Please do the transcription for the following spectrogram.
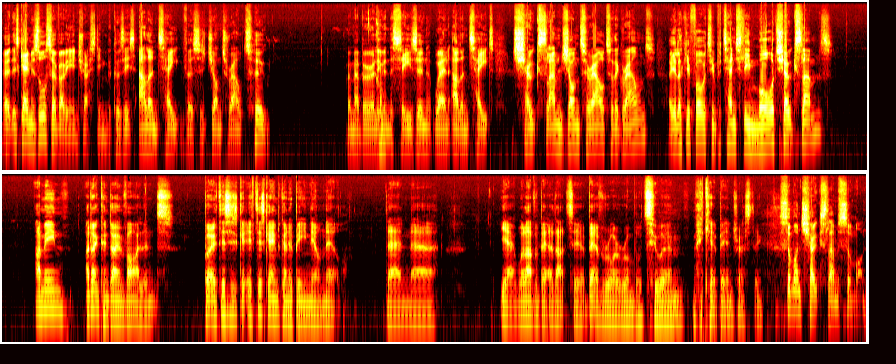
Uh, this game is also very interesting because it's Alan Tate versus Jon Toral 2. Remember earlier Com- in the season when Alan Tate choke slammed Jon Toral to the ground? Are you looking forward to potentially more choke slams? I mean, I don't condone violence, but if this is if this game's going to be nil nil, then uh, yeah, we'll have a bit of that too, a bit of Royal Rumble to um, make it a bit interesting. Someone choke slams someone.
